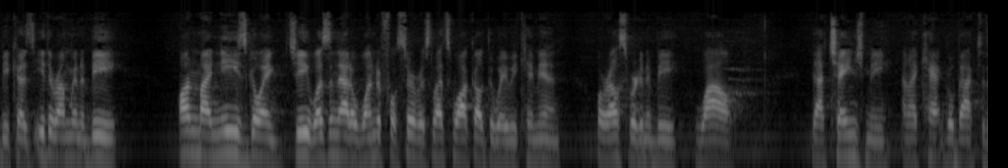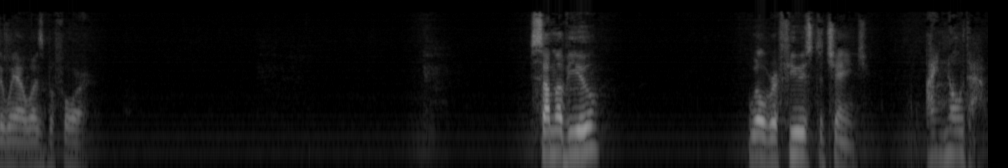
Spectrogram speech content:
because either I'm going to be on my knees going, gee, wasn't that a wonderful service? Let's walk out the way we came in. Or else we're going to be, wow, that changed me and I can't go back to the way I was before. Some of you will refuse to change. I know that.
